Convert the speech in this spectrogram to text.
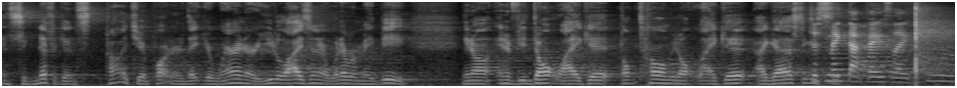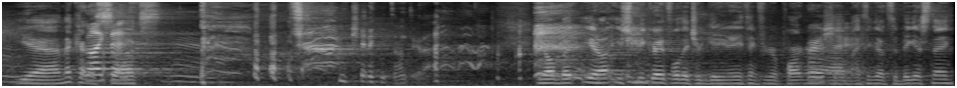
and significance probably to your partner that you're wearing or utilizing or whatever it may be you know and if you don't like it don't tell them you don't like it i guess you Just make that face like, hmm, yeah and that kind go of like sucks this. I'm kidding, don't do that. you know, but you know, you should be grateful that you're getting anything from your partner. Sure. Um, I think that's the biggest thing,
